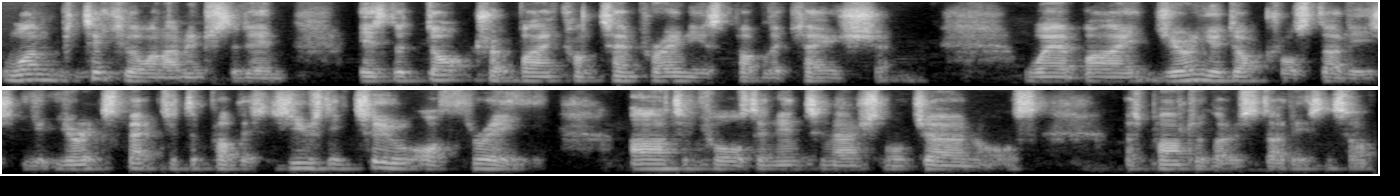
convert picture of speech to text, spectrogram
one particular one I'm interested in is the doctorate by contemporaneous publication, whereby during your doctoral studies you're expected to publish. It's usually two or three articles in international journals as part of those studies and so on.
